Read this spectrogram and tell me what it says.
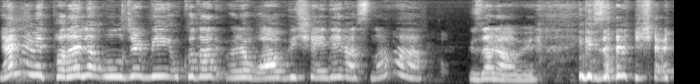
Yani evet parayla olacak bir o kadar öyle wow bir şey değil aslında ama güzel abi. güzel bir şey.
